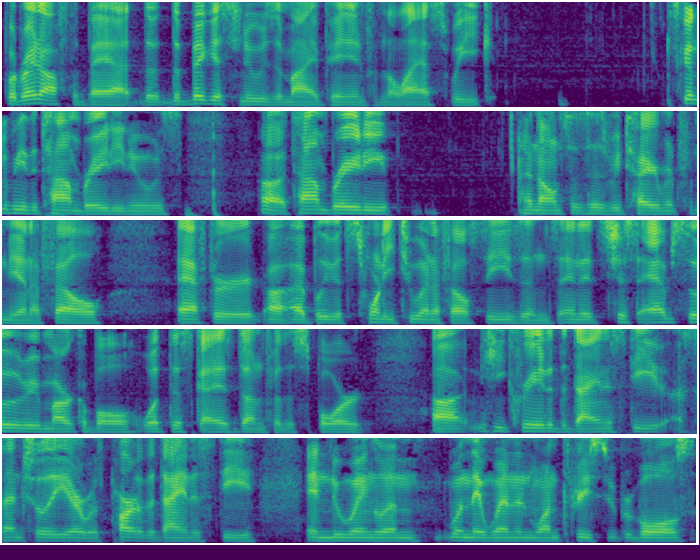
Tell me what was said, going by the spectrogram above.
But right off the bat, the, the biggest news, in my opinion, from the last week, it's going to be the Tom Brady news. Uh, Tom Brady announces his retirement from the NFL after uh, I believe it's 22 NFL seasons, and it's just absolutely remarkable what this guy has done for the sport. Uh, he created the dynasty essentially, or was part of the dynasty in New England when they went and won three Super Bowls.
